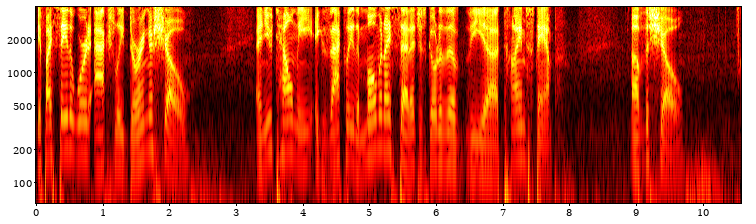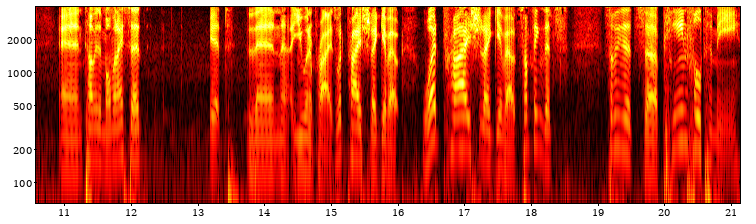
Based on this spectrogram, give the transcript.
if I say the word actually during a show, and you tell me exactly the moment I said it, just go to the the uh, timestamp of the show, and tell me the moment I said it, then you win a prize. What prize should I give out? What prize should I give out? Something that's something that's uh, painful to me,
